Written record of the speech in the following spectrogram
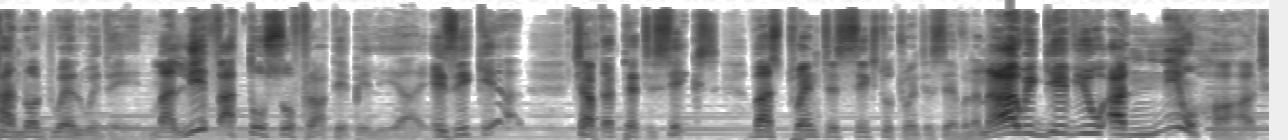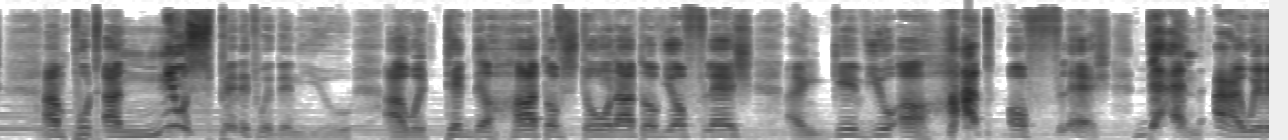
cannot dwell within. Malifatoso fratepeleia Ezekiel chapter 36, verse 26 to 27. And I will give you a new heart and put a new spirit within you. I will take the heart of stone out of your flesh and give you a heart of flesh. Then I will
